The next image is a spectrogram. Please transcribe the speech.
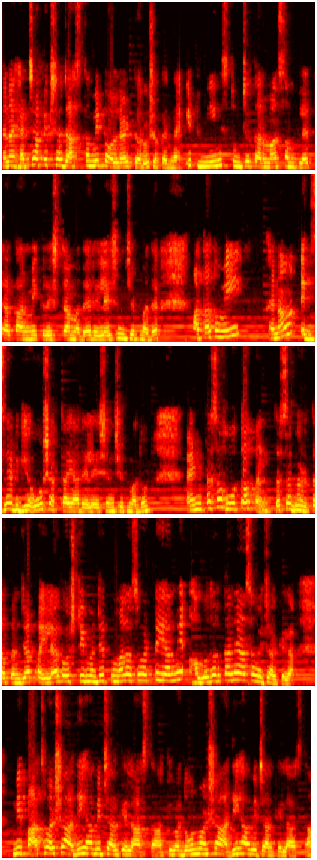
है ना ह्याच्यापेक्षा जास्त मी टॉलरेट करू शकत नाही. इट मीन्स तुमचे कर्मा संपलेत त्या कार्मिक रिश्त्यामध्ये रिलेशनशिपमध्ये आता तुम्ही है ना एक्झिट घेऊ शकता या रिलेशनशिप मधून अँड तसं होतं पण तसं घडतं पण. ज्या पहिल्या गोष्टी म्हणजे तुम्हाला असं वाटतं यार मी अगोदर का नाही असा विचार केला? मी पाच वर्ष आधी हा विचार केला असता किंवा दोन वर्ष आधी हा विचार केला असता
